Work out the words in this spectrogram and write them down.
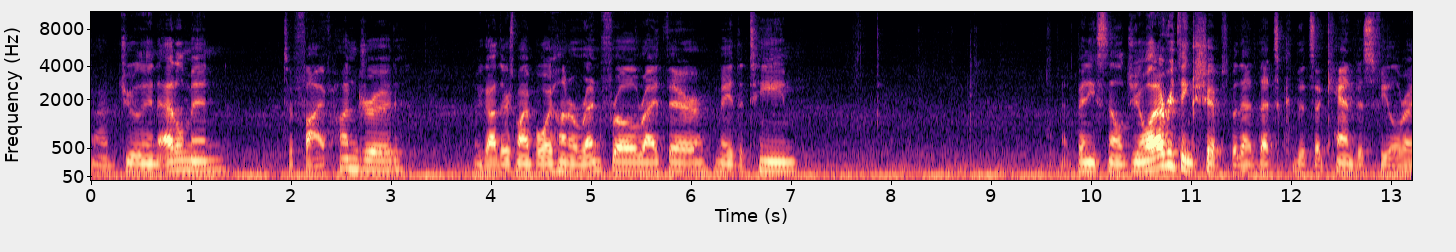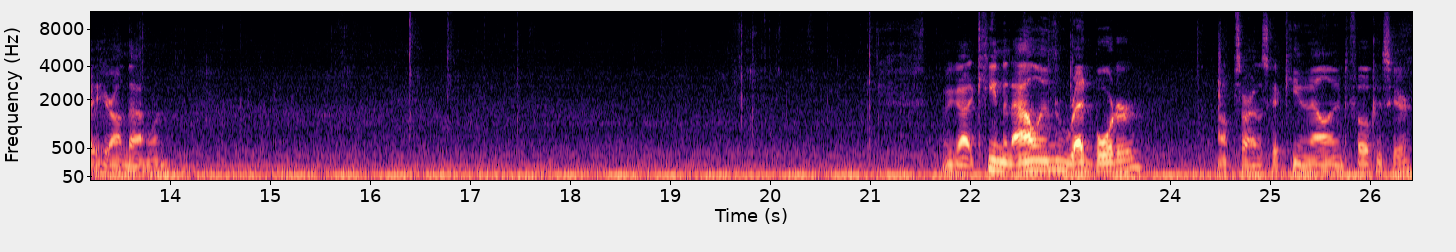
Got Julian Edelman to 500. We got there's my boy Hunter Renfrow right there, made the team. Benny Snell Jr. Well, everything ships, but that, that's that's a canvas feel right here on that one. We got Keenan Allen, red border. Oh, sorry, let's get Keenan Allen into focus here.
